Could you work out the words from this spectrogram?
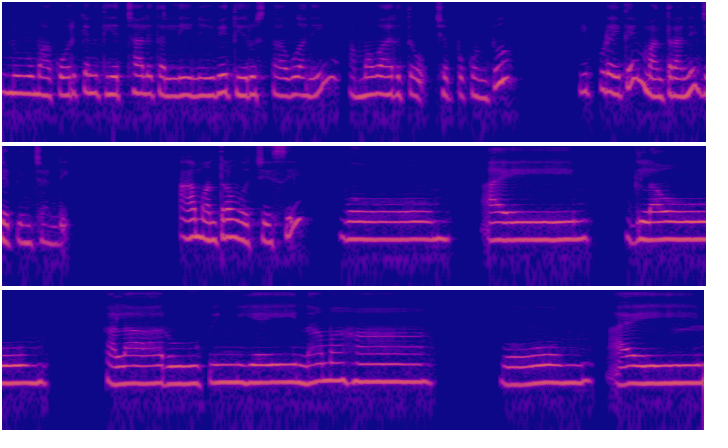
నువ్వు మా కోరికని తీర్చాలి తల్లి నువ్వే తీరుస్తావు అని అమ్మవారితో చెప్పుకుంటూ ఇప్పుడైతే మంత్రాన్ని జపించండి. ఆ మంత్రం వచ్చేసి ఓం ఐం గ్లౌం కళారూపిణ్యై నమ. ఓం ఐం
